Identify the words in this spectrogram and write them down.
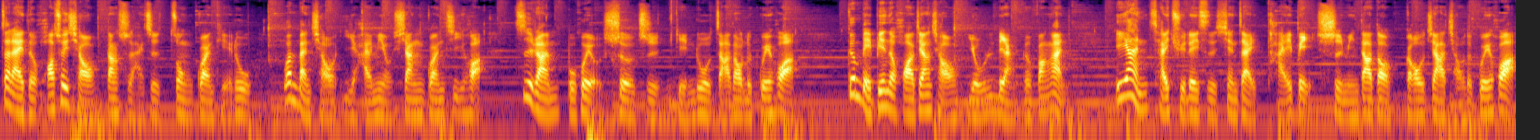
再来的华翠桥当时还是纵贯铁路，万板桥也还没有相关计划，自然不会有设置联络匝道的规划。更北边的华江桥有两个方案，A 案采取类似现在台北市民大道高架桥的规划，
